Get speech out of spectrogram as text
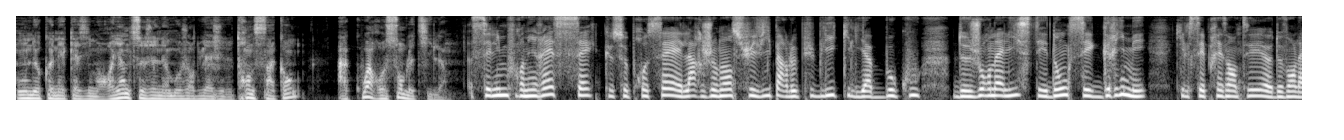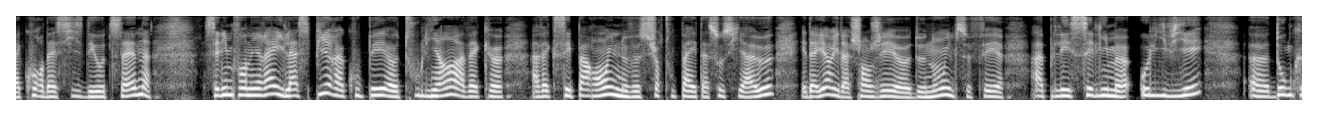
On ne connaît quasiment rien de ce jeune homme aujourd'hui âgé de 35 ans. À quoi ressemble-t-il? Célim Fourniret sait que ce procès est largement suivi par le public. Il y a beaucoup de journalistes et donc c'est grimé qu'il s'est présenté euh, devant la cour d'assises des Hauts-de-Seine. Célim Fourniret, il aspire à couper euh, tout lien avec, euh, avec ses parents. Il ne veut surtout pas être associé à eux. Et d'ailleurs, il a changé de nom. Il se fait appeler Célim Olivier. Donc,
